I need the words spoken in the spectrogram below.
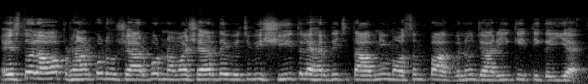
ਇਸ ਤੋਂ ਇਲਾਵਾ ਪਠਾਨਕੋਟ ਹੁਸ਼ਿਆਰਪੁਰ ਨਵਾਂ ਸ਼ਹਿਰ ਦੇ ਵਿੱਚ ਵੀ ਸ਼ੀਤ ਲਹਿਰ ਦੀ ਚੇਤਾਵਨੀ ਮੌਸਮ ਵਿਭਾਗ ਵੱਲੋਂ ਜਾਰੀ ਕੀਤੀ ਗਈ ਹੈ।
